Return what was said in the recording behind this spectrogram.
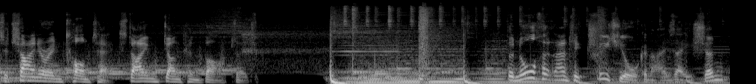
to China in Context. I'm Duncan Bartlett. The North Atlantic Treaty Organization,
